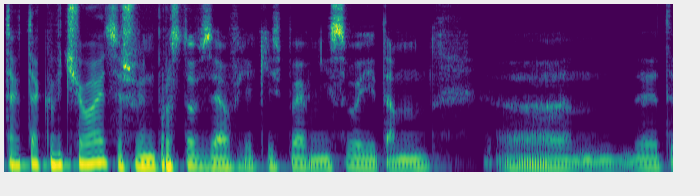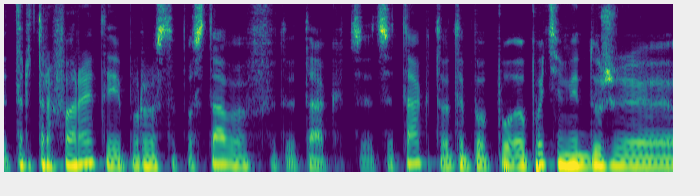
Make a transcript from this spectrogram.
Так так відчувається, що він просто взяв якісь певні свої там е, трафарети і просто поставив так, це це так. То типу, потім він дуже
